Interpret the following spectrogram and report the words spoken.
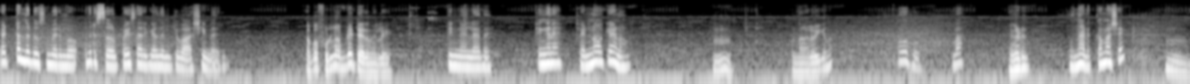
പെട്ടെന്നൊരു ദിവസം വരുമ്പോൾ അതൊരു സർപ്രൈസ് ആയിരിക്കണമെന്ന് എനിക്ക് വാശിയുണ്ടായിരുന്നു. അപ്പോൾ ഫുൾ അപ്ഡേറ്റ് ആയിരുന്നില്ലേ? പിന്നെ അല്ലാതെ എങ്ങനെ? പെണ്ണ് ഓക്കെ ആണോ. ഒന്ന് ആലോചിക്കണം. ഓഹോ വാ. എങ്ങോട്ട് ഒന്ന് അടക്കാം പക്ഷേ എടുത്താനേ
